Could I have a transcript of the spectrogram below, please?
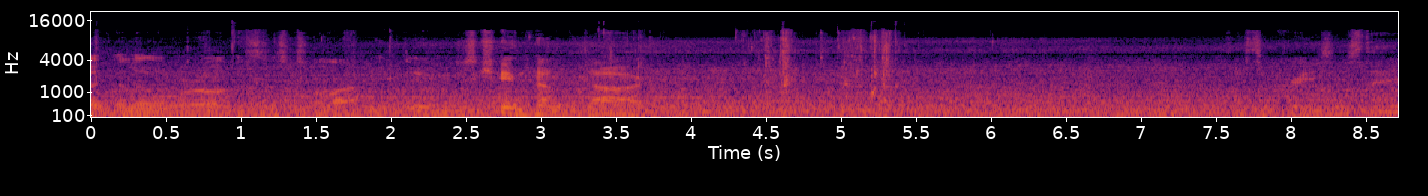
perfect in the world. is just a lot to. We just came down to the dock. That's the craziest thing.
